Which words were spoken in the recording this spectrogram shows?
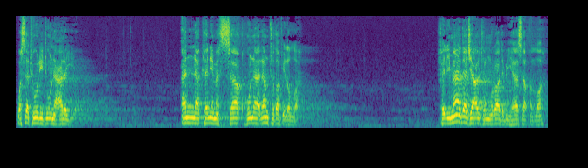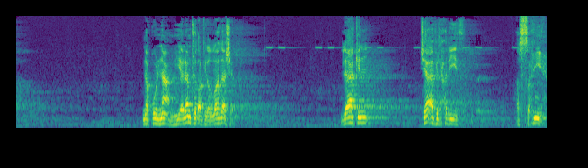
وستوردون علي أن كلمة ساق هنا لم تضف إلى الله. فلماذا جعلت المراد بها ساق الله؟ نقول نعم هي لم تضف إلى الله لا شك. لكن جاء في الحديث الصحيح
